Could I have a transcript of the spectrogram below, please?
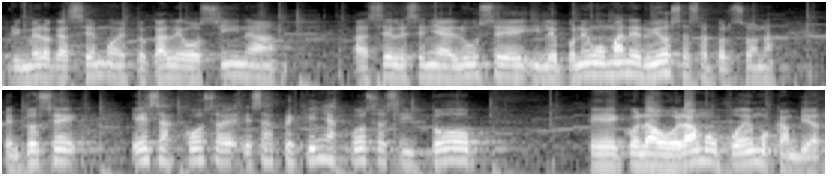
primero que hacemos es tocarle bocina, hacerle señas de luces y le ponemos más nerviosa a esa persona. Entonces, esas cosas, esas pequeñas cosas, si todos eh, colaboramos, podemos cambiar.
